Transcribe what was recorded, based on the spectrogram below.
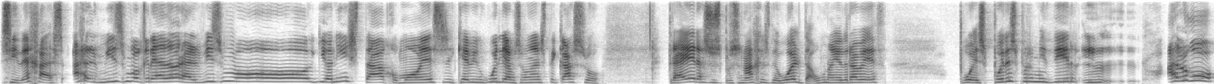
Si dejas al mismo creador, al mismo guionista, como es Kevin Williamson en este caso, traer a sus personajes de vuelta una y otra vez, pues puedes permitir algo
